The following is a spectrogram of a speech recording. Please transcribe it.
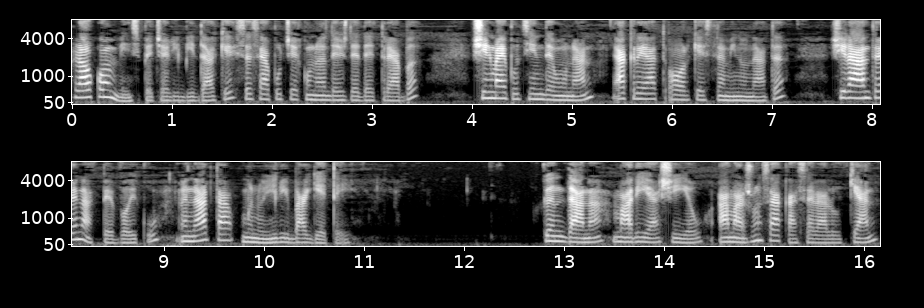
l-au convins pe Celibidache să se apuce cu nădejde de treabă și în mai puțin de un an a creat o orchestră minunată și l-a antrenat pe Voicu în arta mânuirii baghetei. Când Dana, Maria și eu am ajuns acasă la Lucian,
